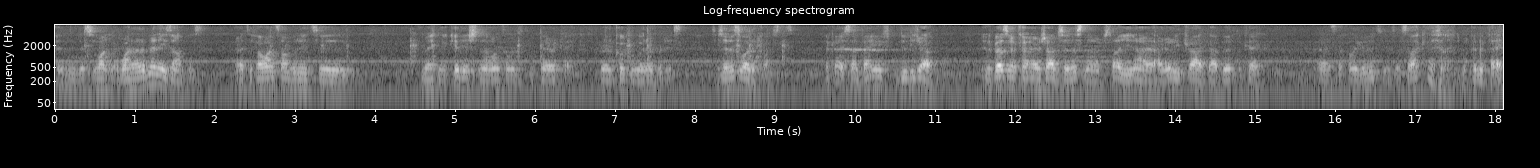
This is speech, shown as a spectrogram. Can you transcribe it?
and this is one, one out of many examples. Right? If I want somebody to make a kiddush and I want someone to prepare a cake or a cookie, whatever it is. So say, this is what it costs. Okay, so I'm paying you to do the job. If the person can come here and job say, listen, I'm sorry, you know, I, already tried, but I burnt the cake. Uh, so I can't give it to you. So I say, okay, I'm not going to pay.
